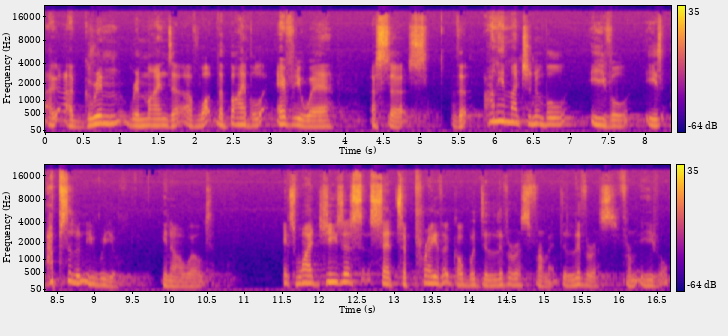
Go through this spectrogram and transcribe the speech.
a, a, grim reminder of what the Bible everywhere asserts that unimaginable evil is absolutely real in our world. It's why Jesus said to pray that God would deliver us from it, deliver us from evil.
